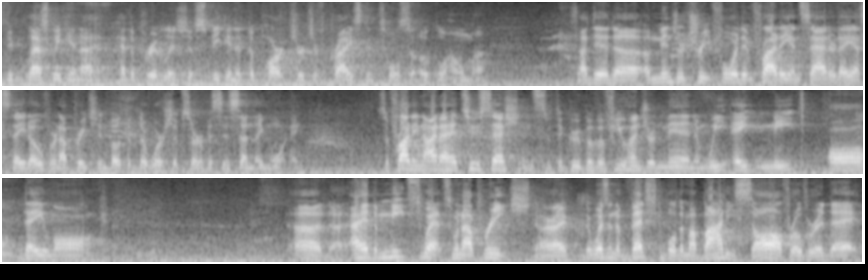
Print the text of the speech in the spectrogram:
Excuse me, last weekend I had the privilege of speaking at the Park Church of Christ in Tulsa, Oklahoma. So I did a, a men's retreat for them Friday and Saturday. I stayed over and I preached in both of their worship services Sunday morning. So Friday night I had two sessions with a group of a few hundred men, and we ate meat all day long. Uh, I had the meat sweats when I preached, all right? There wasn't a vegetable that my body saw for over a day.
